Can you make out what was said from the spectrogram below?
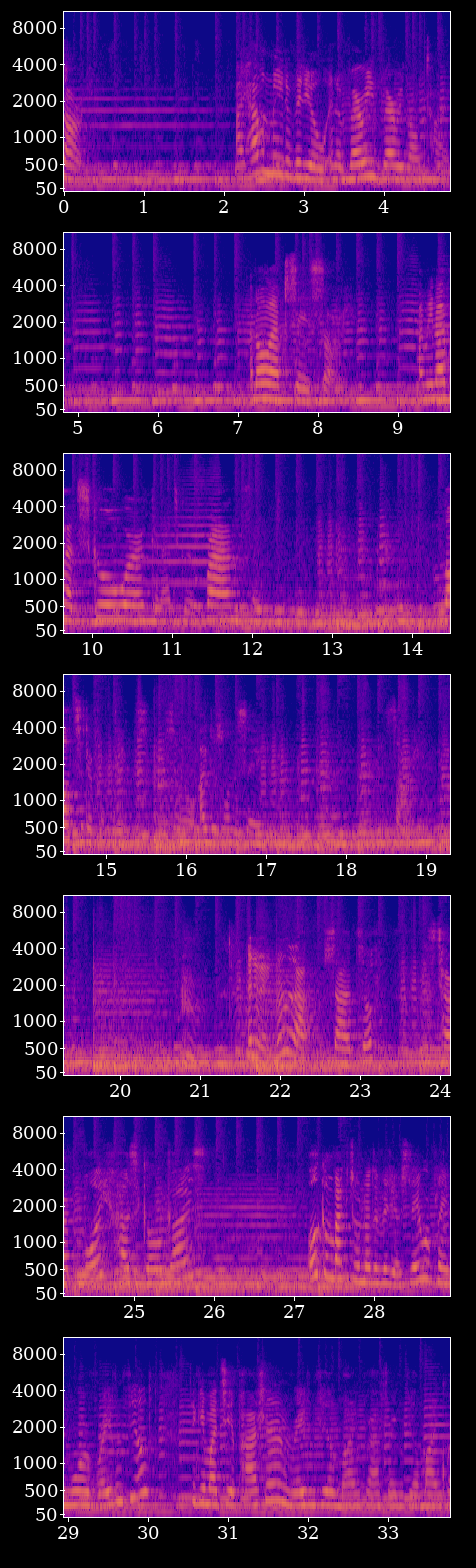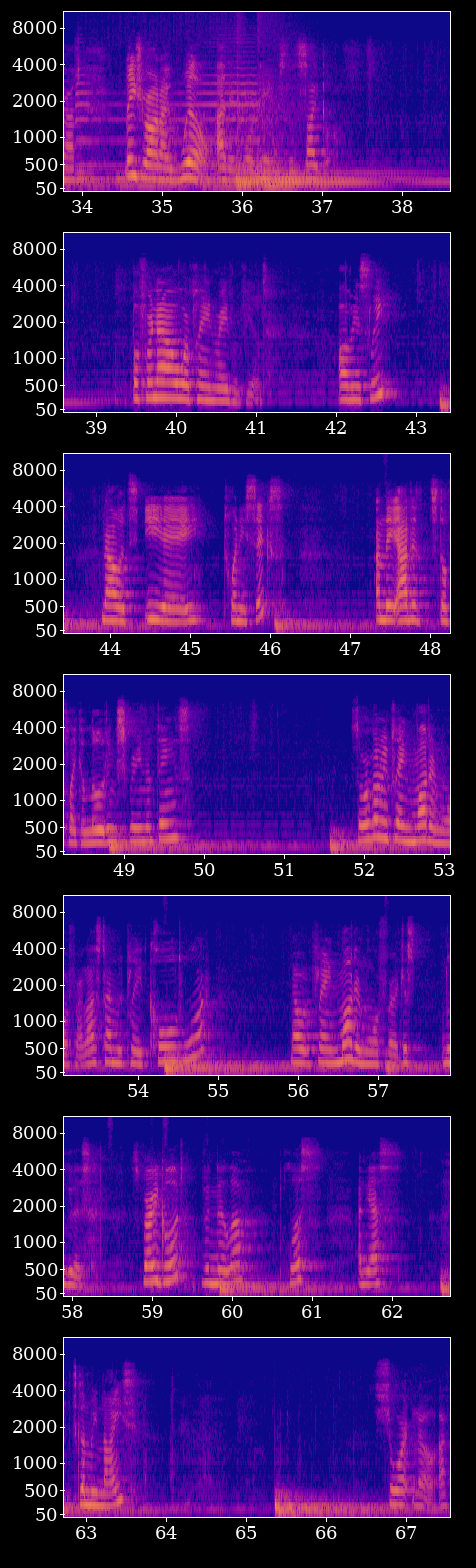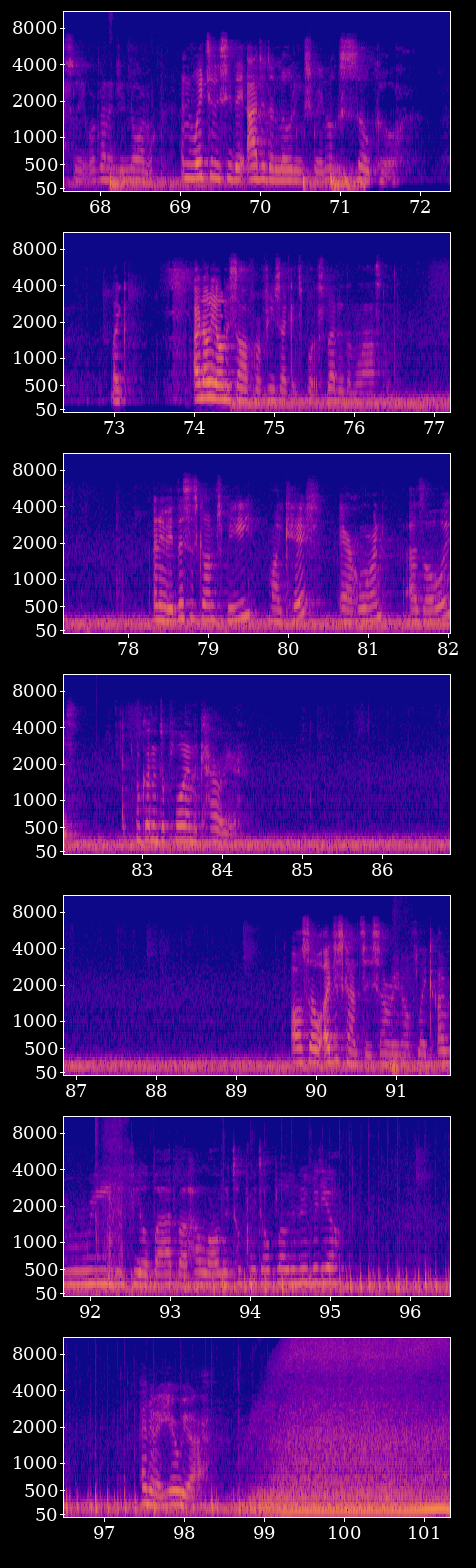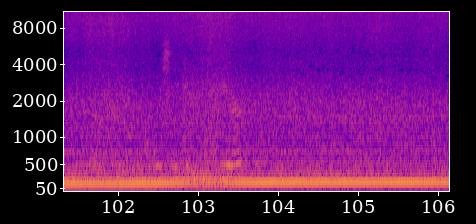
sorry. I haven't made a video in a very, very long time. And all I have to say is sorry. I mean, I've had schoolwork and I had to go to France and lots of different things. So I just want to say sorry. anyway, none of that sad stuff. This is Terrapin Boy. How's it going, guys? Welcome back to another video. Today we're playing more of Ravenfield. I think you might see a pattern, Ravenfield, Minecraft, Ravenfield, Minecraft. Later on I will add in more games to the cycle. But for now we're playing Ravenfield. Obviously. Now it's EA 26. And they added stuff like a loading screen and things. So we're going to be playing Modern Warfare. Last time we played Cold War. Now we're playing Modern Warfare. Just look at this. It's very good. Vanilla plus, and yes, it's gonna be nice. Short, no, actually, we're gonna do normal. And wait till you see they added a loading screen. It looks so cool. Like, I know you only saw it for a few seconds, but it's better than the last one. Anyway, this is going to be my kit, air horn, as always. We're going to deploy on the carrier. Also, I just can't say sorry enough. Like, I really feel bad about how long it took me to upload a new video. Anyway, here we are. Obviously, getting here.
